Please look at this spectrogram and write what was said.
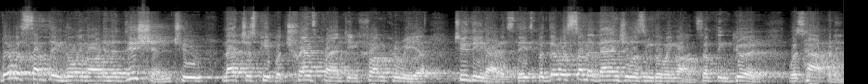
there was something going on in addition to not just people transplanting from Korea to the United States, but there was some evangelism going on. Something good was happening.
